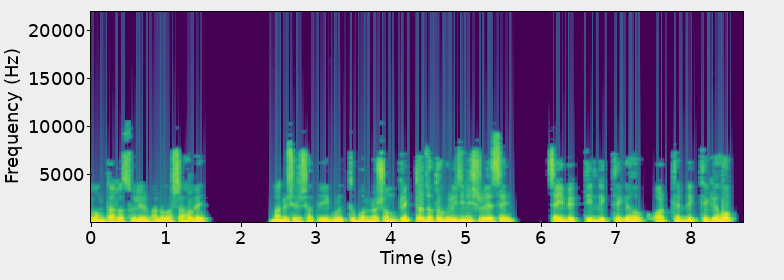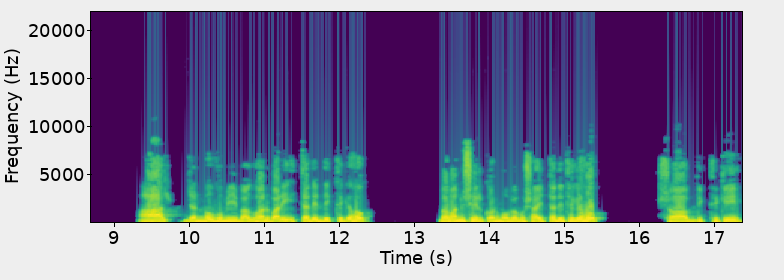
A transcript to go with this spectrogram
এবং তার রসুলের ভালোবাসা হবে। মানুষের সাথে গুরুত্বপূর্ণ সম্পৃক্ত যতগুলি জিনিস রয়েছে চাই ব্যক্তির দিক থেকে হোক, অর্থের দিক থেকে হোক, আর জন্মভূমি বা ঘর বাড়ি ইত্যাদির দিক থেকে হোক, বা মানুষের কর্ম, ব্যবসা ইত্যাদি থেকে হোক সব দিক থেকে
